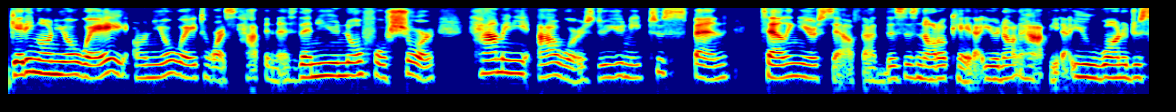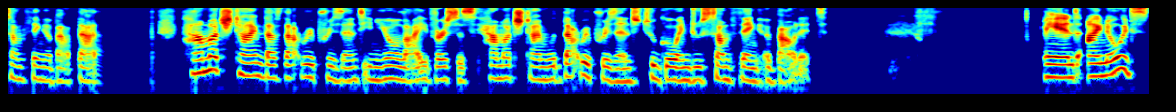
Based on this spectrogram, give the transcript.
getting on your way on your way towards happiness then you know for sure how many hours do you need to spend telling yourself that this is not okay that you're not happy that you want to do something about that how much time does that represent in your life versus how much time would that represent to go and do something about it? And i know it's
